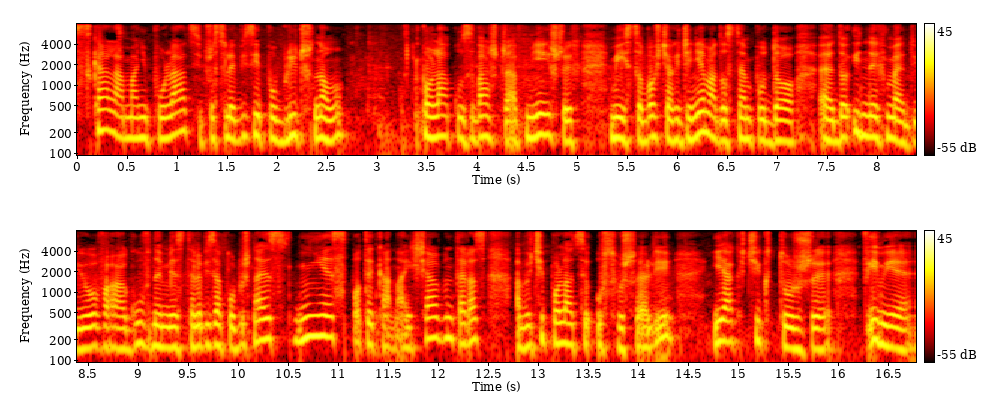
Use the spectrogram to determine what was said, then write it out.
skala manipulacji przez telewizję publiczną Polaków, zwłaszcza w mniejszych miejscowościach, gdzie nie ma dostępu do, e, do innych mediów, a głównym jest telewizja publiczna, jest niespotykana. I chciałabym teraz, aby ci Polacy usłyszeli, jak ci, którzy w imię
